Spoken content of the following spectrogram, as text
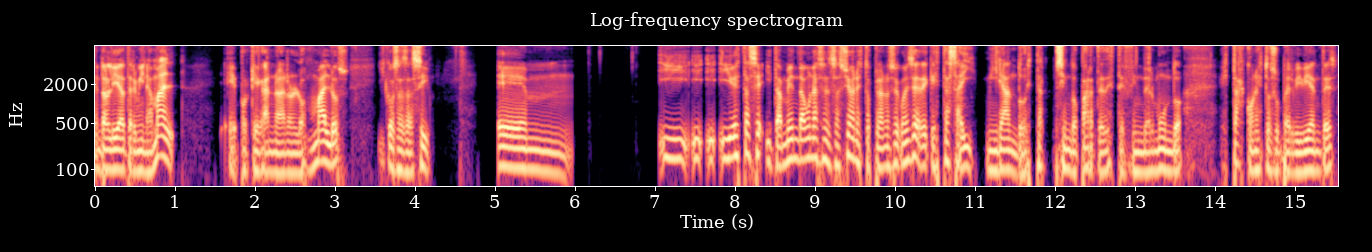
en realidad termina mal, eh, porque ganaron los malos y cosas así. Em, y, y, esta y también da una sensación, estos planos secuencia, de que estás ahí mirando, estás siendo parte de este fin del mundo, estás con estos supervivientes,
